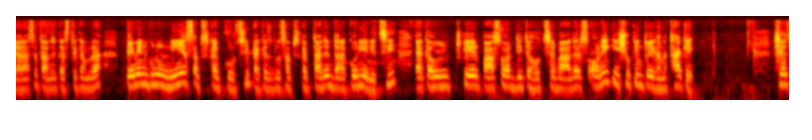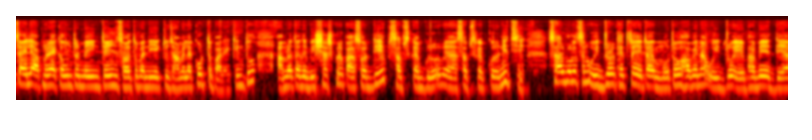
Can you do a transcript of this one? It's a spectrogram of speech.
যারা আছে, তাদের কাছ থেকে আমরা পেমেন্টগুলো নিয়ে সাবস্ক্রাইব করছি। প্যাকেজগুলো সাবস্ক্রাইব তাদের দ্বারা করিয়ে নিচ্ছি। অ্যাকাউন্টের পাসওয়ার্ড দিতে হচ্ছে বা আদার্স অনেক ইস্যু কিন্তু এখানে থাকে। সে চাইলে আপনার অ্যাকাউন্টের মেইনটেন্স হয়তো বা নিয়ে একটু ঝামেলা করতে পারে। কিন্তু আমরা তাদের বিশ্বাস করে পাসওয়ার্ড দিয়ে সাবস্ক্রাইবগুলো সাবস্ক্রাইব করে নিচ্ছি। স্যার বলেছেন উইথড্রোর ক্ষেত্রে এটা মোটেও হবে না। উইথড্রো এভাবে দেয়া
